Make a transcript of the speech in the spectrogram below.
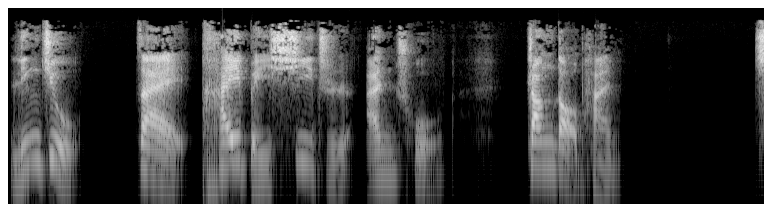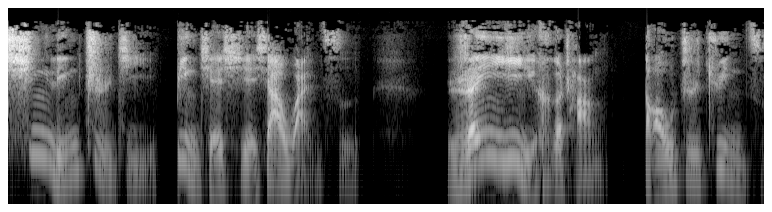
灵柩在台北西址安处。张道攀亲临致祭，并且写下挽词：“仁义何尝导致君子？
